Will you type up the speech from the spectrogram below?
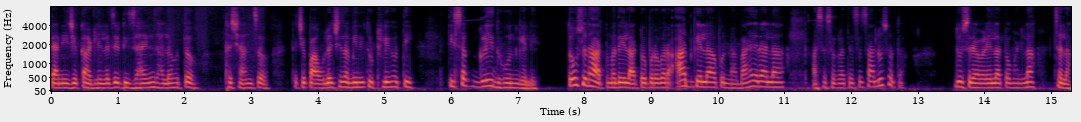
त्यांनी जे काढलेलं जे डिझाईन झालं होतं ठशांचं त्याची पावलं जमिनी तुटली होती ती सगळी धुवून गेली. तो सुद्धा आतमध्ये लाटोबरोबर आत गेला पुन्हा बाहेर आला. असं सगळं त्याचं चालूच होतं. दुसऱ्या वेळेला तो म्हणला चला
